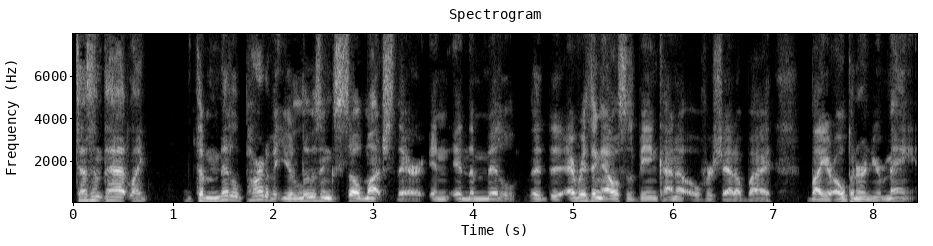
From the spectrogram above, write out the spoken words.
doesn't that like the middle part of it you're losing so much there in in the middle Uh, everything else is being kind of overshadowed by by your opener and your main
